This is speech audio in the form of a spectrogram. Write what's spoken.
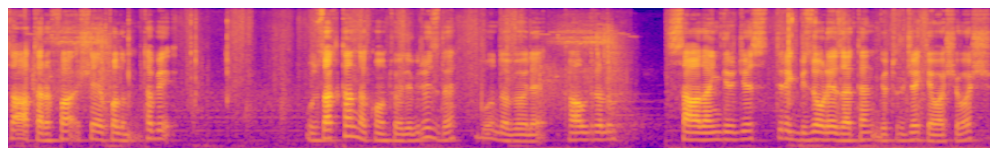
sağ tarafa şey yapalım. Tabi Uzaktan da kontrol edebiliriz de bunu da böyle kaldıralım. Sağdan gireceğiz. Direkt bizi oraya zaten götürecek yavaş yavaş.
